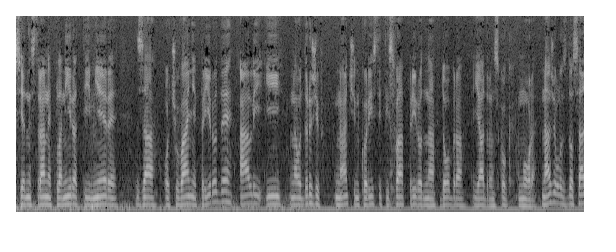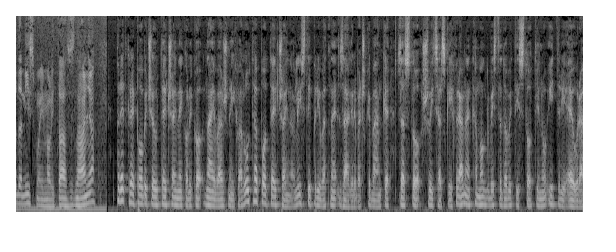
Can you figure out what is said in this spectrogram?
S jedne strane planirati mjere za očuvanje prirode, ali i na održiv način koristiti sva prirodna dobra Jadranskog mora. Nažalost, do sada nismo imali ta znanja. Pred kraj po običaju tečaj nekoliko najvažnijih valuta po tečajnoj listi privatne Zagrebačke banke. Za 100 švicarskih franaka mogli biste dobiti 103 eura,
